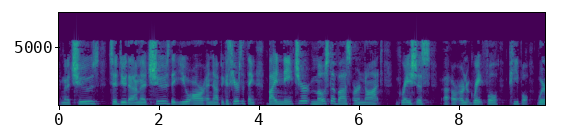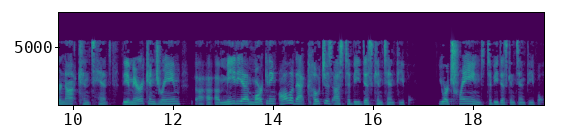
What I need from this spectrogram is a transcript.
I'm going to choose to do that. I'm going to choose that you are enough. Because here's the thing by nature, most of us are not gracious uh, or, or, grateful people. We're not content. The American dream, uh, uh, uh, media, marketing, all of that coaches us to be discontent people. You are trained to be discontent people.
